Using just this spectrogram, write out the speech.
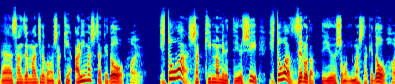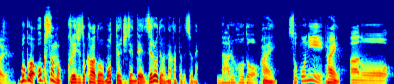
えー3000万近くの借金ありましたけど、はい。人は借金まみれって言うし、人はゼロだっていう人もいましたけど、はい。僕は奥さんのクレジットカードを持ってる時点でゼロではなかったですよね。なるほど。はい。そこに、はい。あのー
